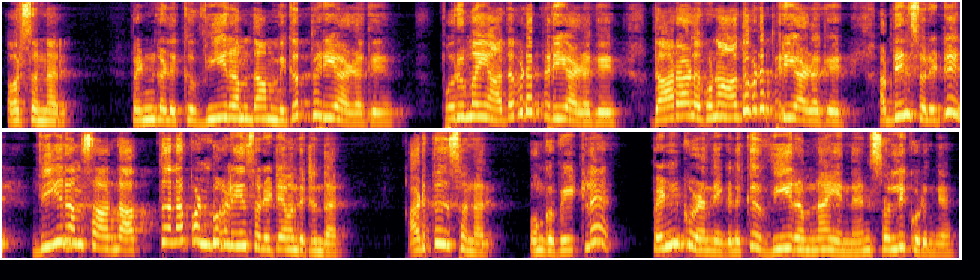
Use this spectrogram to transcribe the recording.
அவர் சொன்னாரு. பெண்களுக்கு வீரம் தான் மிகப்பெரிய அழகு. பொறுமை அதை விட பெரிய அழகு தாராள குணம் அதை விட பெரிய அழகு அப்படின்னு சொல்லிட்டு வீரம் சார்ந்த அத்தனை பண்புகளையும் சொல்லிட்டே வந்துட்டு இருந்தார். அடுத்தது சொன்னார் உங்க வீட்டுல பெண் குழந்தைகளுக்கு வீரம்னா என்னன்னு சொல்லி கொடுங்க.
